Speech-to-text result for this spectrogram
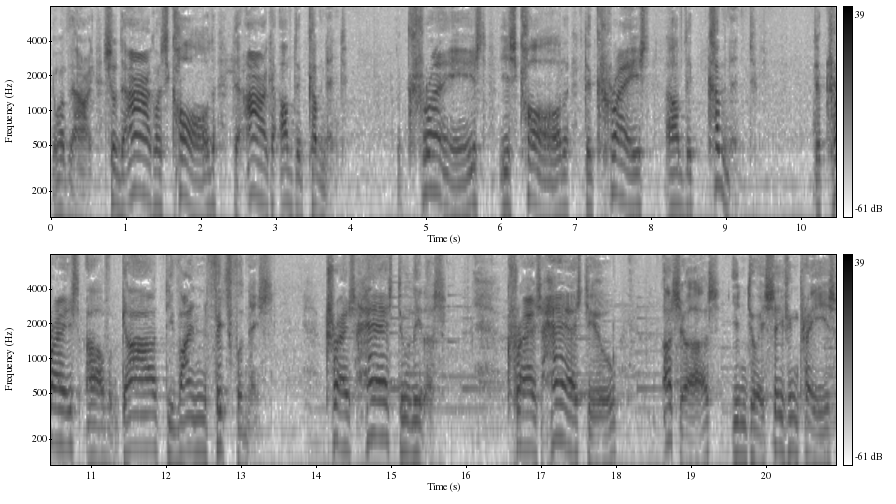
It was the ark. So the ark was called the ark of the covenant. Christ is called the Christ of the covenant, the Christ of God's divine faithfulness. Christ has to lead us. Christ has to usher us into a saving place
